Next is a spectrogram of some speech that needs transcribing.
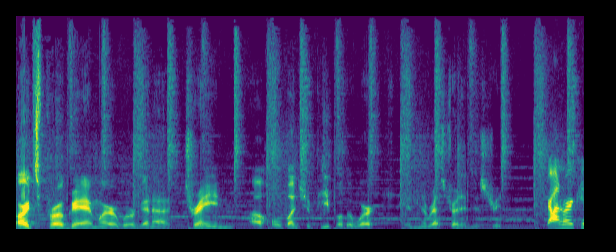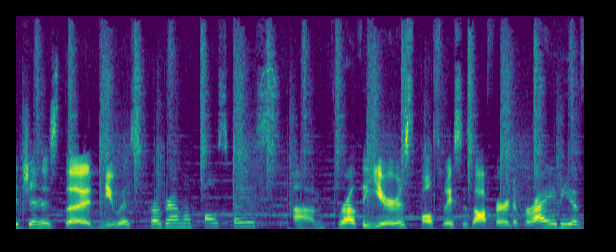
arts program where we're going to train a whole bunch of people to work in the restaurant industry. Groundwork Kitchen is the newest program of Paul's Place. Um, throughout the years, Paul's Place has offered a variety of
